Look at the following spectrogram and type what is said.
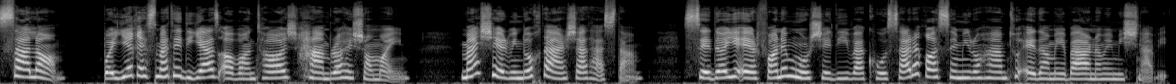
سلام. با یه قسمت دیگه از آوانتاژ همراه شماییم. من شروین دخت ارشد هستم. صدای عرفان مرشدی و کوسر قاسمی رو هم تو ادامه برنامه میشنوید.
